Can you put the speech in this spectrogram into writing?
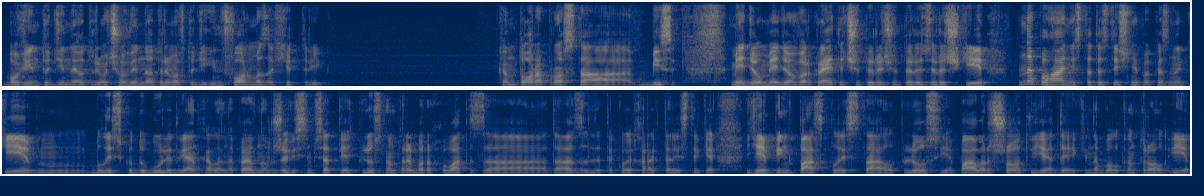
Бо він тоді не отримав. Чого він не отримав тоді інформа за хіт-трік? Контора просто бісить. Медіум медіум воркрейти 4-4 зірочки. Непогані статистичні показники, близько до Гуліт Генг, але напевно вже 85 плюс нам треба рахувати за, да, для такої характеристики. Є Ping Pass Playstyle плюс, є Powershot, є деякий на Ball Control і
